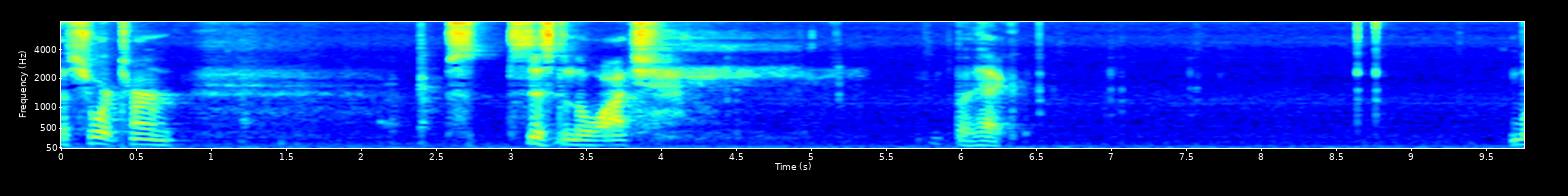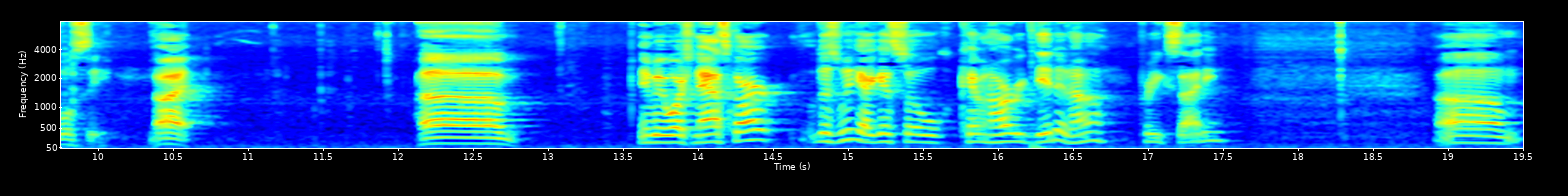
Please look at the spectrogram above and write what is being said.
a short term system to watch. But heck, we'll see. All right. Um, Anybody watch NASCAR this week? I guess so. Kevin Harvick did it, huh? Pretty exciting. Um,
